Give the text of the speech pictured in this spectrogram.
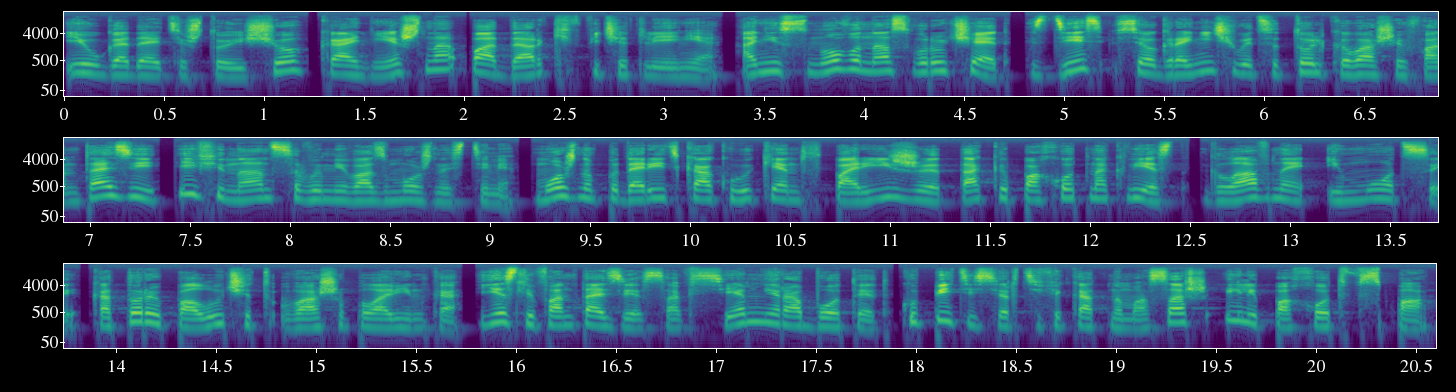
И угадайте, что еще? Конечно, подарки впечатления. Они снова нас выручают. Здесь все ограничивается только вашей фантазией и финансовыми возможностями. Можно подарить как уикенд в Париже, так и поход на квест. Главное – эмоции, которые получит ваша половинка. Если фантазия совсем не работает, купите сертификат на массаж или поход в спа.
